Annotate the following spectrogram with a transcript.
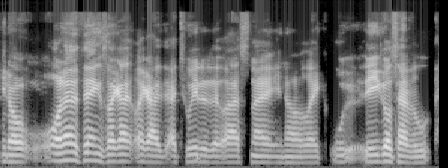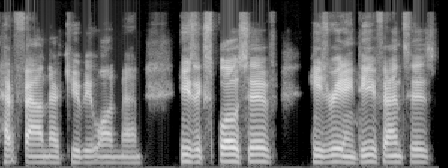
You know one of the things like i like i, I tweeted it last night you know like the eagles have have found their qb1 man. He's explosive. He's reading defenses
